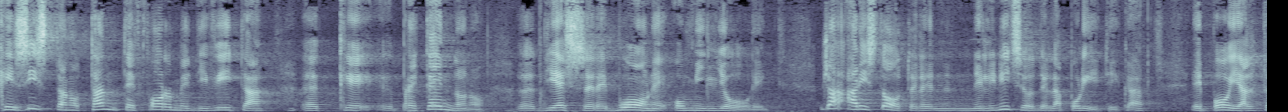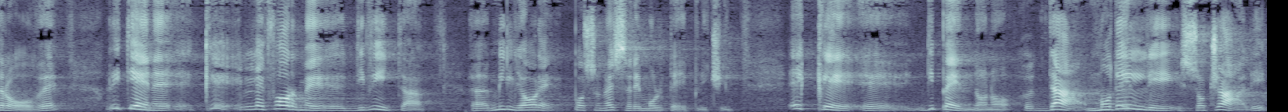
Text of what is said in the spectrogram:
che esistano tante forme di vita eh, che eh, pretendono eh, di essere buone o migliori. Già Aristotele nell'inizio della politica e poi altrove ritiene che le forme eh, di vita eh, migliore possono essere molteplici e che eh, dipendono da modelli sociali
